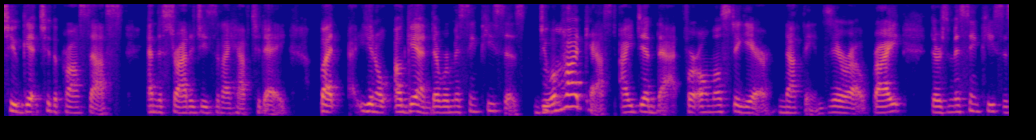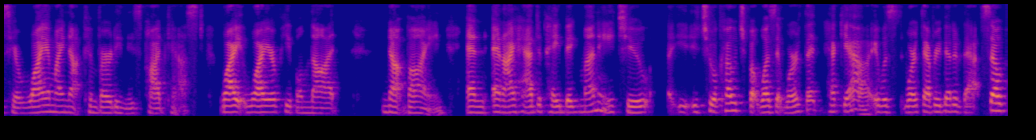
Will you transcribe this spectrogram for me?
to get to the process and the strategies that I have today. But, you know, again, there were missing pieces. Do mm-hmm. a podcast. I did that for almost a year. Nothing, zero, right? There's missing pieces here. Why am I not converting these podcasts? Why why are people not not buying? And and I had to pay big money to to a coach, but was it worth it? Heck yeah, it was worth every bit of that. So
